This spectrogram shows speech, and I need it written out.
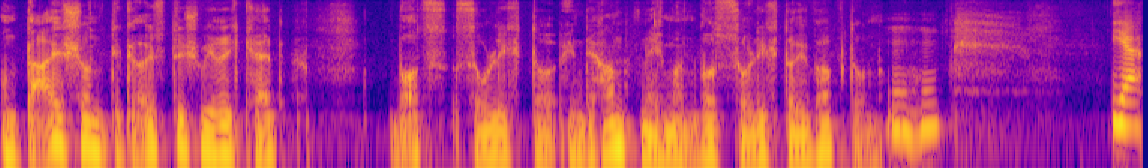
Und da ist schon die größte Schwierigkeit, was soll ich da in die Hand nehmen? Was soll ich da überhaupt tun? Mhm. Ja,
